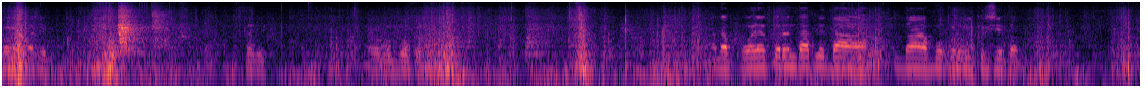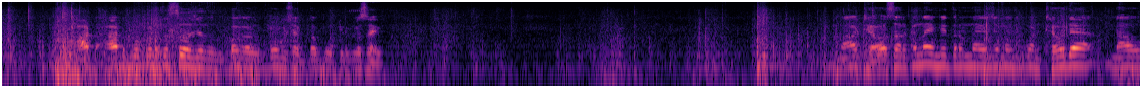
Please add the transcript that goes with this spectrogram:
बघा कसे तरी बघा बोकड. आता पोळ्यापर्यंत आपले दहा दहा बोकड विक्रीस येतात. आठ आठ बोकड तर सहज येतात. बघा बघू शकता बोकड कसं आहे. नाव ठेवासारखं नाही मित्रांनो याच्यामध्ये पण ठेव द्या. नाव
